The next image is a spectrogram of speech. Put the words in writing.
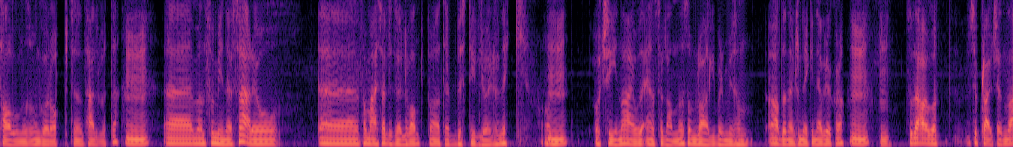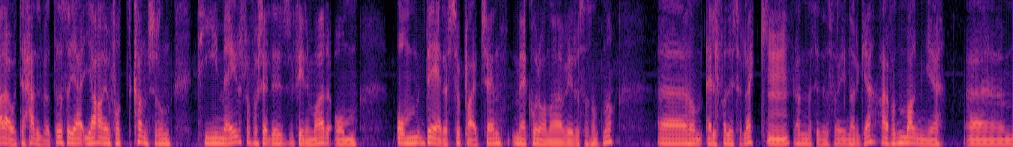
tallene som går opp til et helvete. Mm. Uh, men for min del så er det jo uh, For meg så er det litt relevant på at jeg bestiller jo elektronikk. Og, Mhm. Og Kina er jo det eneste landet som lager veldig mye sånn Ja, den elektronikken jeg bruker, da. Mhm. Så det har jo gått Supply chain der er jo til helvete. Så jeg, jeg har jo fått kanskje sånn ti mail fra forskjellige firmaer om, om deres supply chain med koronavirus og sånt nå. Uh, som Elfa Diesellek, mm. en nettside i Norge, har jeg fått mange uh,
